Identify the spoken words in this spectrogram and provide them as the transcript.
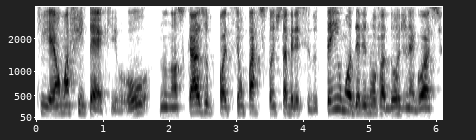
que é uma fintech ou no nosso caso pode ser um participante estabelecido tem um modelo inovador de negócio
